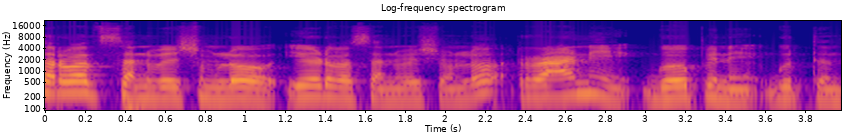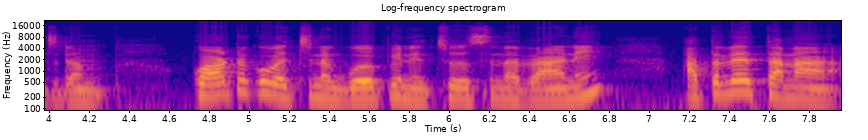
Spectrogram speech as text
తర్వాత సన్నివేశంలో ఏడవ సన్నివేశంలో రాణి గోపిని గుర్తించడం. కోటకు వచ్చిన గోపిని చూసిన రాణి అతడే తన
